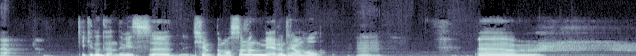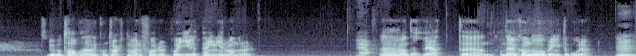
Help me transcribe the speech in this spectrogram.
Ja. Ikke nødvendigvis uh, kjempemasse, men mer enn 3,5. Mm. Um, så du må ta på deg den kontrakten og være forberedt på å gi litt penger, med andre ord. Ja. Uh, og det vet uh, Det kan du bringe til bordet. Mm.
